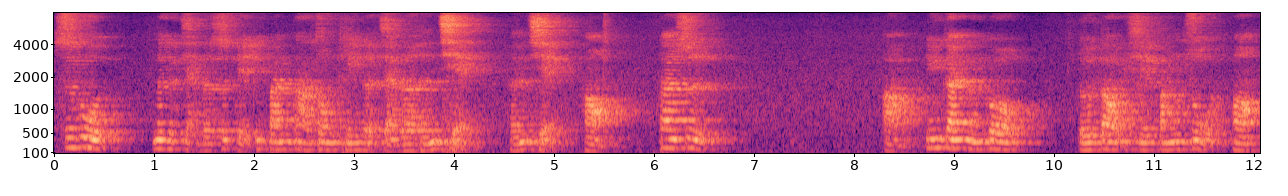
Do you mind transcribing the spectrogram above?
师傅那个讲的是给一般大众听的，讲的很浅很浅啊，但是啊应该能够得到一些帮助啊。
